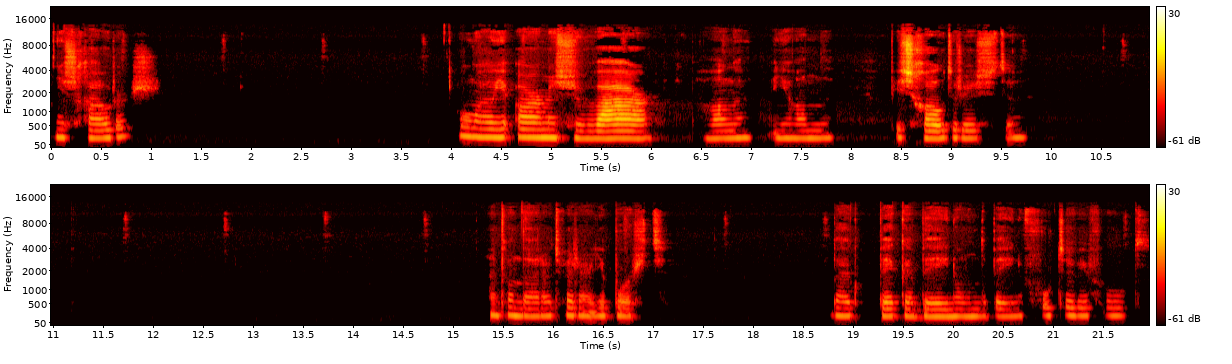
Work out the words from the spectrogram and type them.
je schouders. Hoe je armen zwaar hangen en je handen op je schoot rusten. En van daaruit verder je borst, buik, bekken, benen, onderbenen, voeten weer voelt.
